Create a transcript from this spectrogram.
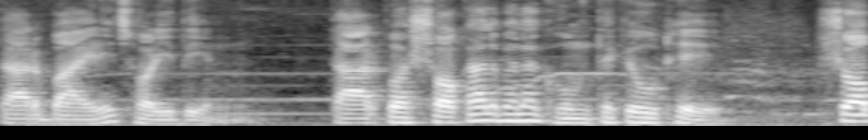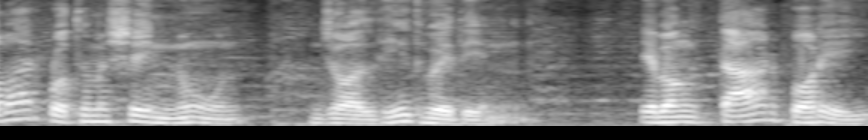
তার বাইরে ছড়িয়ে দিন। তারপর সকালবেলা ঘুম থেকে উঠে সবার প্রথমে সেই নুন জল দিয়ে ধুয়ে দিন, এবং তারপরেই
